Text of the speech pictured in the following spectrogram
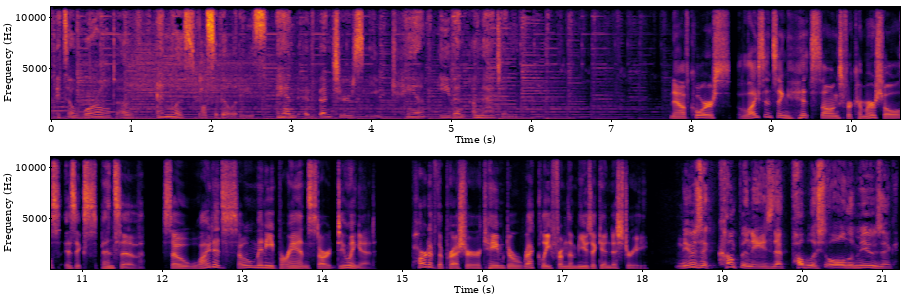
It's a world of endless possibilities and adventures you can't even imagine. Now, of course, licensing hit songs for commercials is expensive. So, why did so many brands start doing it? Part of the pressure came directly from the music industry. Music companies that published all the music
